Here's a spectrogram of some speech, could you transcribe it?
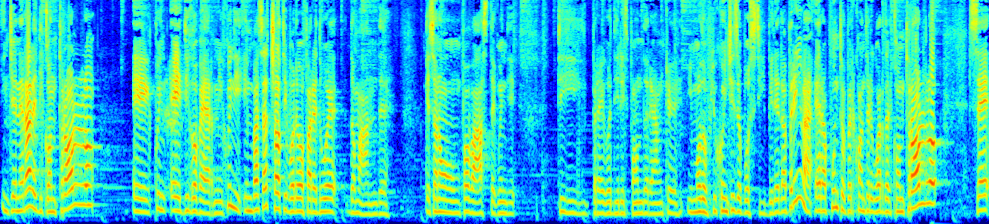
in generale di controllo e, e di governi, quindi in base a ciò ti volevo fare due domande che sono un po' vaste, quindi ti prego di rispondere anche in modo più conciso possibile. La prima era appunto per quanto riguarda il controllo, se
